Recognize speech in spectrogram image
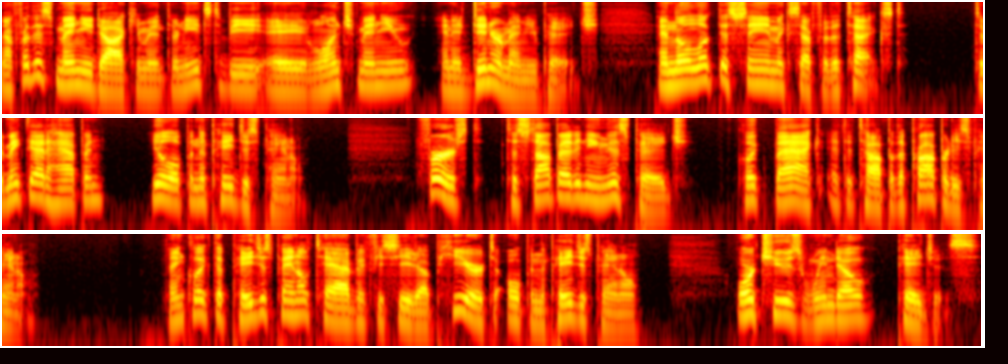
Now for this menu document, there needs to be a lunch menu and a dinner menu page, and they'll look the same except for the text. To make that happen, you'll open the Pages panel. First, to stop editing this page, click back at the top of the Properties panel. Then click the Pages panel tab if you see it up here to open the Pages panel, or choose Window Pages.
